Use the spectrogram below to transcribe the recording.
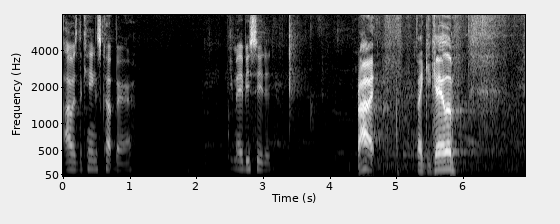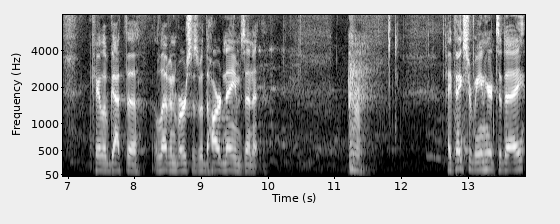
I was the king's cupbearer. You may be seated. All right. Thank you, Caleb. Caleb got the 11 verses with the hard names in it. hey, thanks for being here today.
